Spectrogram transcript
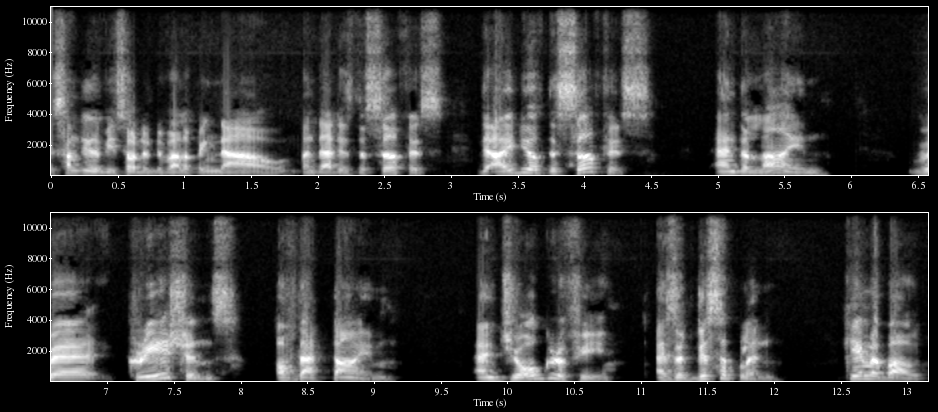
something that we're sort of developing now, and that is the surface. The idea of the surface and the line were creations of that time. And geography as a discipline came about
